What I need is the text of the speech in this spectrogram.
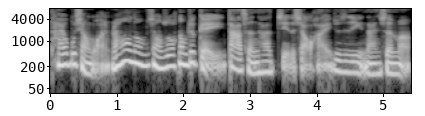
他又不想玩，然后呢，我们想说，那我们。就给大成他姐的小孩，就是一个男生嘛，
